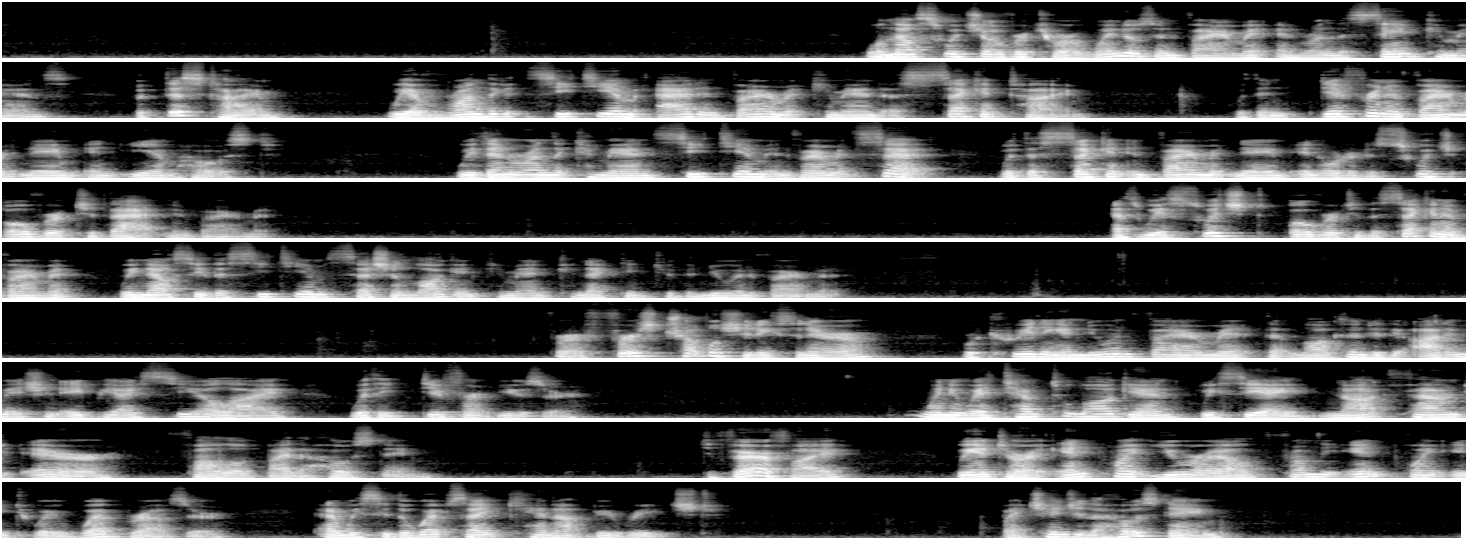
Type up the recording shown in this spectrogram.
We'll now switch over to our Windows environment and run the same commands, but this time we have run the ctm add environment command a second time with a different environment name and EM host. We then run the command ctm environment set with a second environment name in order to switch over to that environment. As we have switched over to the second environment, we now see the ctm session login command connecting to the new environment. For our first troubleshooting scenario, we're creating a new environment that logs into the Automation API CLI with a different user. When we attempt to log in, we see a not found error followed by the host name. To verify, we enter our endpoint URL from the endpoint into a web browser, and we see the website cannot be reached. By changing the host name,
